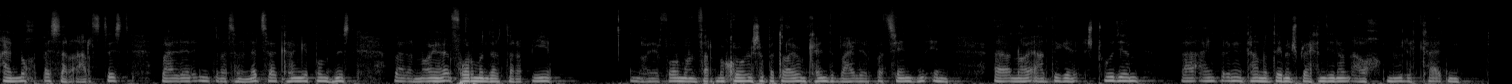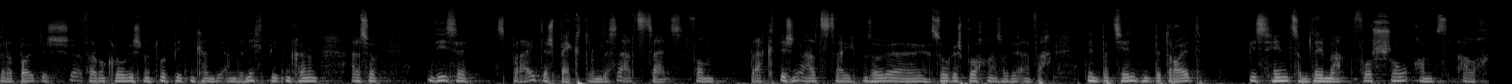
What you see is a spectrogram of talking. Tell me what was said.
ein noch besserer Arzt ist, weil er in internationale Netzwerke eingebunden ist, weil er neue Formen der Therapie, neue Formen pharmakologischer Betreuung kennt, weil er Patienten in äh, neuartige Studien äh, einbringen kann und dementsprechend ihnen auch Möglichkeiten therapeutisch, äh, pharmakologischer Natur bieten kann, die andere nicht bieten können. Also dieses breite Spektrum des Arztseins, vom praktischen Arzt, sage ich mal so, äh, so gesprochen, also der einfach den Patienten betreut, bis hin zum Thema Forschung und auch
